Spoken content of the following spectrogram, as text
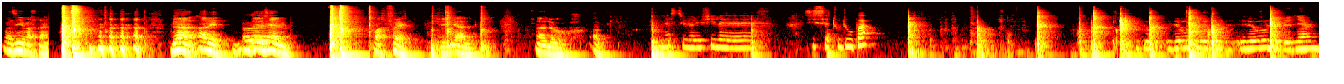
Vas-y, Martin. Bien, allez, deuxième. Parfait, génial. Alors, hop. Inès, tu vérifies les... si c'est tout doux ou pas Il est où le, il est où le deuxième?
